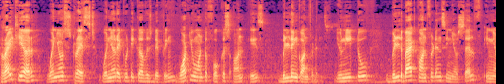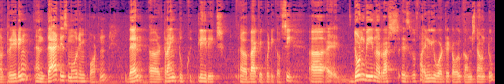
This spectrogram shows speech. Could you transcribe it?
Right here when you're stressed when your equity curve is dipping what you want to focus on is building confidence. You need to build back confidence in yourself in your trading and that is more important than uh, trying to quickly reach uh, back equity curve. See uh, don't be in a rush is finally what it all comes down to.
